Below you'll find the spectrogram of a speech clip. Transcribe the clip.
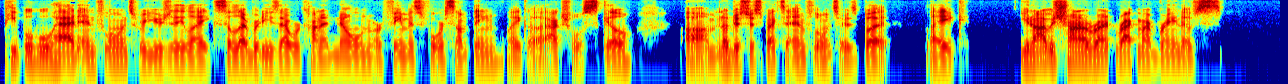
people who had influence were usually like celebrities that were kind of known or famous for something like an actual skill. Um, no disrespect to influencers, but like, you know, I was trying to run, rack my brain of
